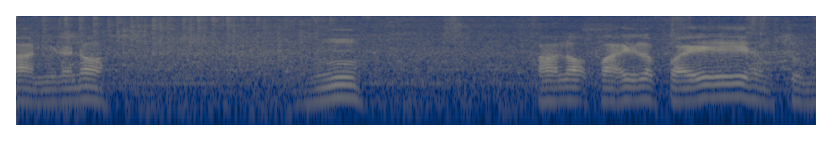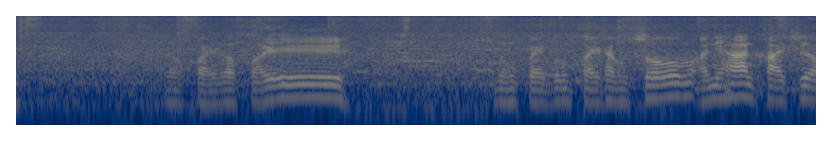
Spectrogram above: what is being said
ผ่านนี่แล้วเนาะนี่พาเลาะไปเลาะไปทำสุ่มเลาะไปเลาะไปลงไปลงไปทำโซมอันนี้ห้านขายเสื้อ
